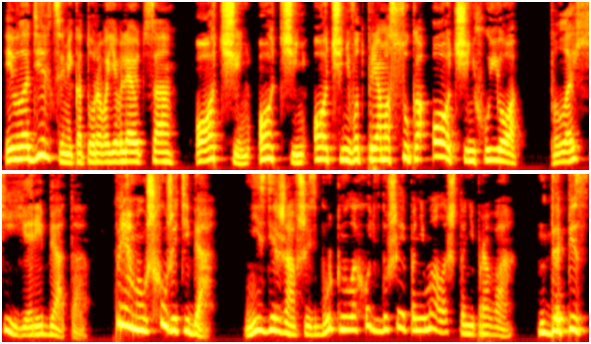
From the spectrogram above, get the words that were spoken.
и владельцами которого являются очень, очень, очень, вот прямо, сука, очень хуё, плохие ребята. Прямо уж хуже тебя. Не сдержавшись, буркнула, хоть в душе и понимала, что не права. «Да пиз...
